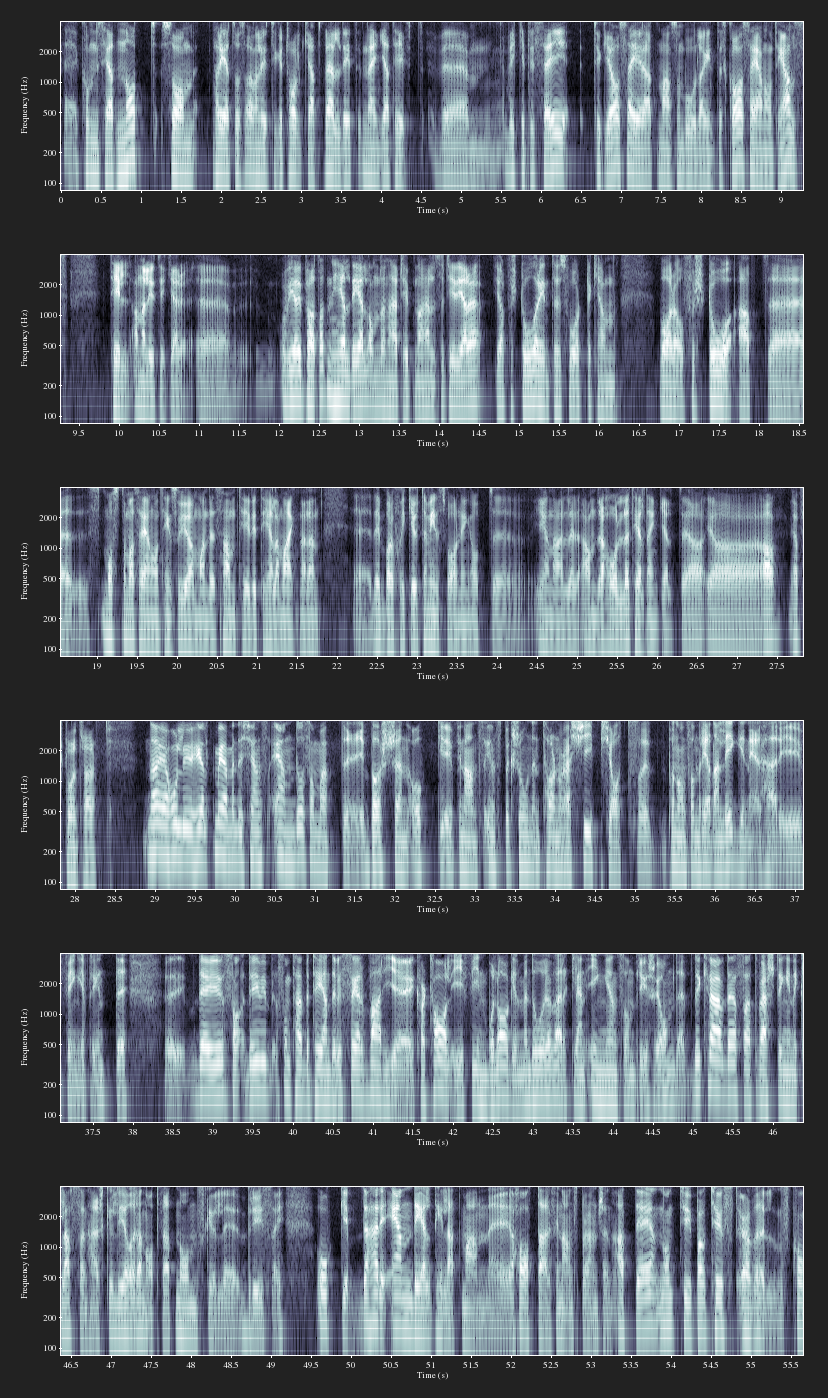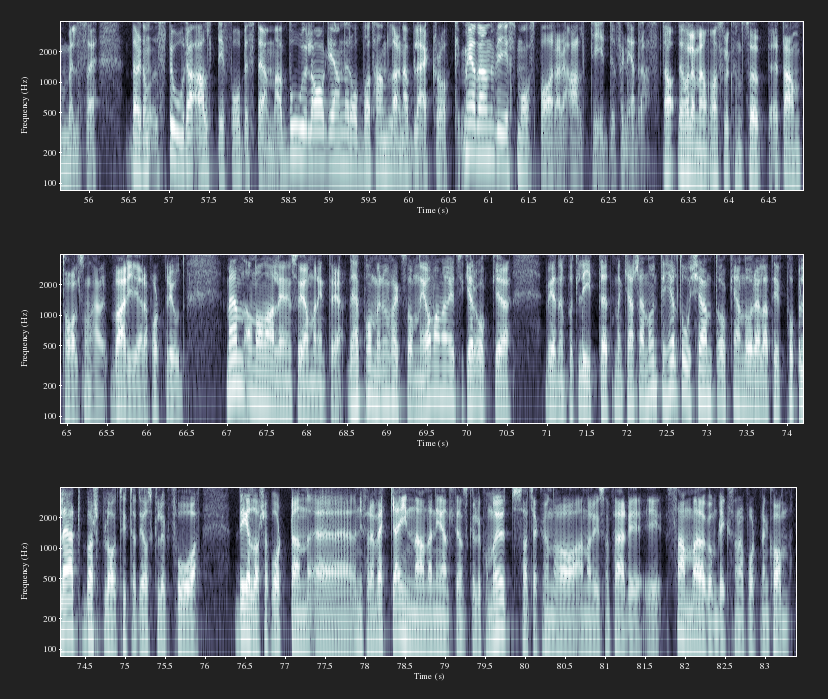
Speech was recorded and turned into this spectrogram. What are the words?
eh, kommunicerat något som Paretos analytiker tolkat väldigt negativt, ehm, vilket i sig tycker jag säger att man som bolag inte ska säga någonting alls till analytiker. Eh, och vi har ju pratat en hel del om den här typen av händelser tidigare. Jag förstår inte hur svårt det kan vara att förstå att eh, måste man säga någonting så gör man det samtidigt i hela marknaden. Eh, det är bara att skicka ut en vinstvarning åt eh, ena eller andra hållet helt enkelt. Jag, jag, ja, jag förstår inte det här. Nej, jag håller ju helt med, men det känns ändå som att eh, börsen och eh, Finansinspektionen tar några cheap shots eh, på någon som redan ligger ner här i Fingerprint. Eh, det är ju så, det är sånt här beteende vi ser varje kvartal i finbolagen, men då är det verkligen ingen som bryr sig om det. Det krävdes att värstingen i klassen här skulle göra något för att någon skulle bry sig. Och det här är en del till att man eh, hatar finansbranschen, att det är någon typ av tyst överenskommelse där de stora alltid får bestämma. Bolagen, robothandlarna, Blackrock, medan vi småsparare alltid förnedras. Ja, det håller jag med om. Man skulle kunna ta upp ett antal sådana här varje rapportperiod. Men av någon anledning så gör man inte det. Det här påminner mig faktiskt om när jag var analytiker och eh, vd på ett litet men kanske ändå inte helt okänt och ändå relativt populärt börsbolag tyckte att jag skulle få delårsrapporten eh, ungefär en vecka innan den egentligen skulle komma ut så att jag kunde ha analysen färdig i samma ögonblick som rapporten kom.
